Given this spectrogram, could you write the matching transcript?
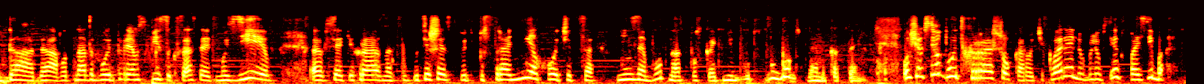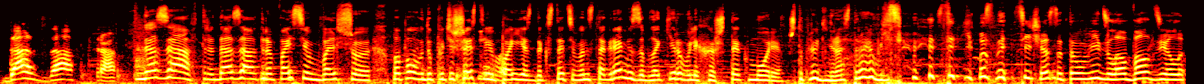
Да, да, вот надо будет прям список составить музеев э, всяких разных, попутешествовать по стране хочется. Я не знаю, будут нас пускать, не будут. Ну, будут, наверное, когда-нибудь. В общем, все будет хорошо, короче говоря. Люблю всех, спасибо. До завтра. До завтра, до завтра. Спасибо большое. По поводу путешествий и поездок. Кстати, в Инстаграме заблокировали хэштег море. Чтоб люди не расстраивались. Серьезно, я сейчас это увидела, обалдела.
